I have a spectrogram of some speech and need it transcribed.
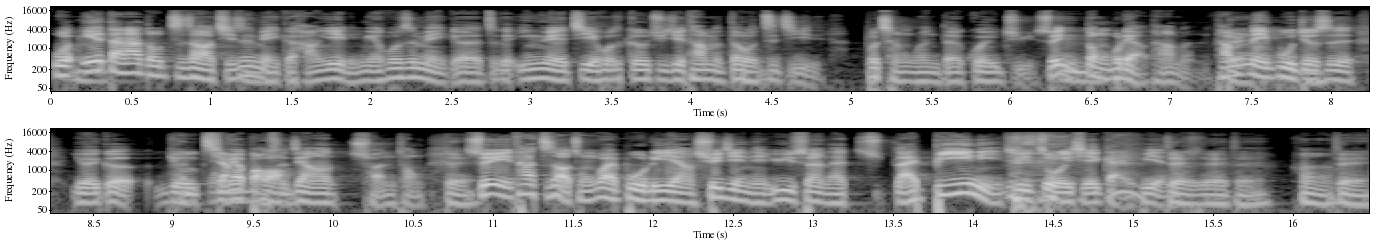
我因为大家都知道，其实每个行业里面，或是每个这个音乐界或者歌剧界，他们都有自己不成文的规矩，所以你动不了他们。他们内部就是有一个有我们要保持这样的传统，对所以他只好从外部力量削减你的预算来来逼你去做一些改变。对对对嗯，对，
